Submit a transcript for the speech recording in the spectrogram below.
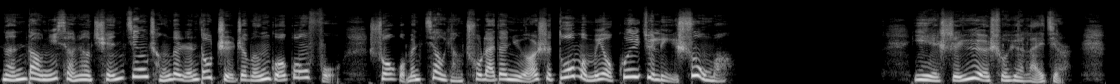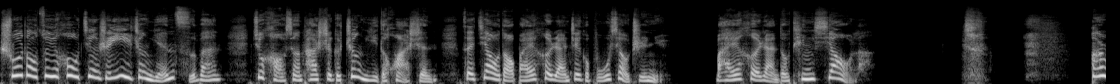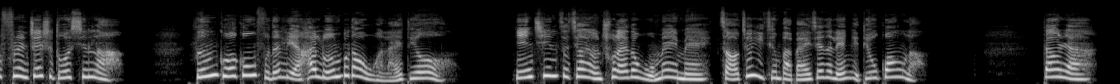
难道你想让全京城的人都指着文国公府说我们教养出来的女儿是多么没有规矩礼数吗？叶氏越说越来劲儿，说到最后竟是义正言辞般，就好像他是个正义的化身，在教导白鹤染这个不孝之女。白鹤染都听笑了。二夫人真是多心了，文国公府的脸还轮不到我来丢。您亲自教养出来的五妹妹，早就已经把白家的脸给丢光了。当然，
